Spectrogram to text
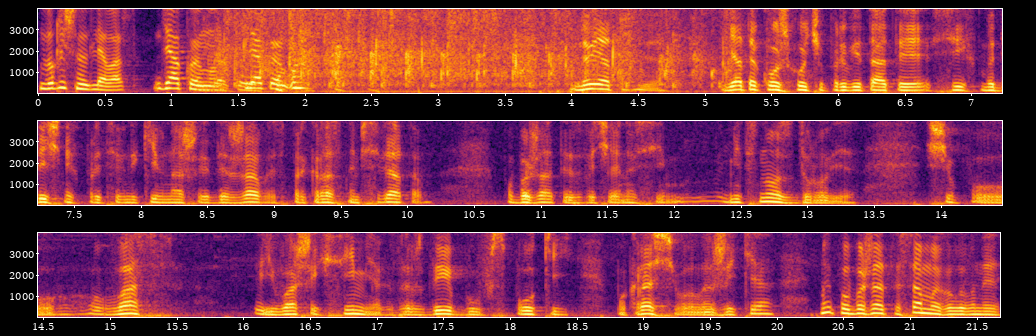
виключно для вас. Дякуємо. Дякую. Дякуємо. Ну, я, я також хочу привітати всіх медичних працівників нашої держави з прекрасним святом, побажати, звичайно, всім міцного здоров'я, щоб у вас і в ваших сім'ях завжди був спокій, покращувало життя. Ну і побажати саме головне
